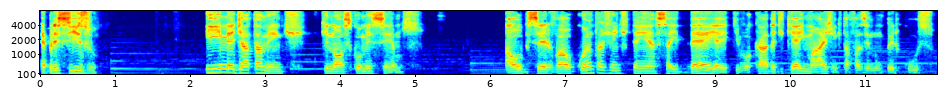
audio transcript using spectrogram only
é preciso imediatamente que nós comecemos a observar o quanto a gente tem essa ideia equivocada de que é a imagem que está fazendo um percurso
